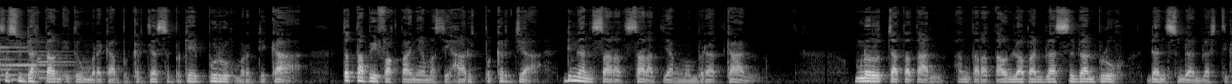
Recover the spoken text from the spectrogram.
Sesudah tahun itu mereka bekerja sebagai buruh merdeka, tetapi faktanya masih harus bekerja dengan syarat-syarat yang memberatkan. Menurut catatan, antara tahun 1890 dan 1939,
